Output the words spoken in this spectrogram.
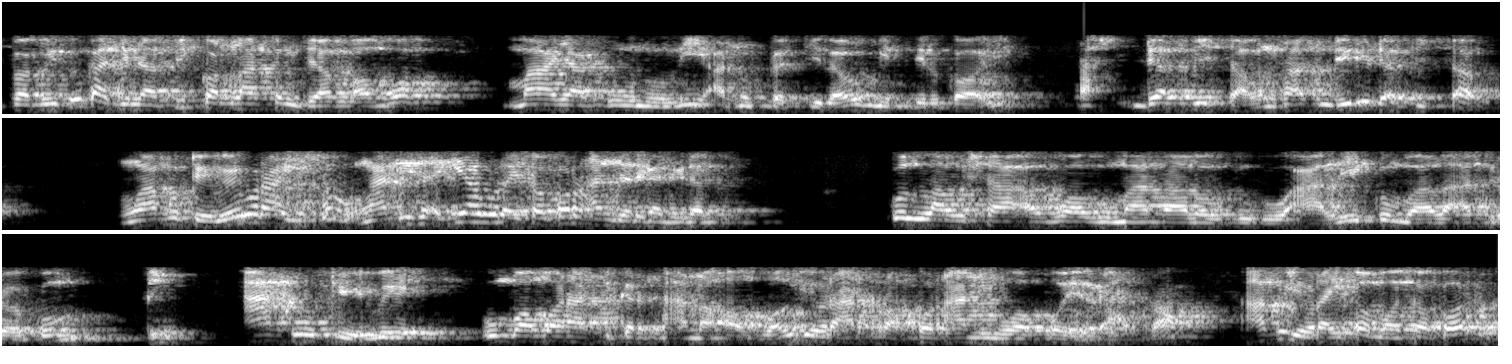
Sebab itu kaji Nabi kon langsung jawab Allah, ma yakunuli anu badilau min tilqai. Tidak bisa, wong saya sendiri tidak bisa. Ngaku dewe ora iso, nganti saiki aku ora iso Quran dari kanjeng Nabi. Kul lau Allahu ma talautuhu alaikum wala adrakum Aku dhewe umpama ora dikersakno Allah ya ora roh Quran apa ya ora roh. Aku ya ora iso maca Quran.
